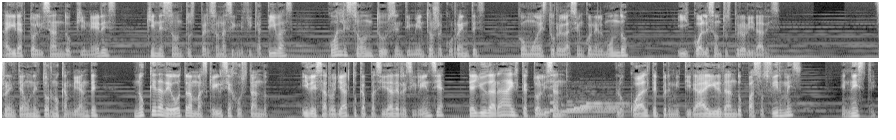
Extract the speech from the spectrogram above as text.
a ir actualizando quién eres, quiénes son tus personas significativas, cuáles son tus sentimientos recurrentes, cómo es tu relación con el mundo y cuáles son tus prioridades. Frente a un entorno cambiante, no queda de otra más que irse ajustando y desarrollar tu capacidad de resiliencia te ayudará a irte actualizando, lo cual te permitirá ir dando pasos firmes en este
